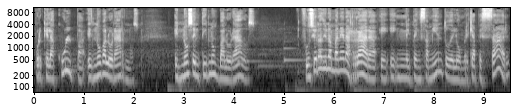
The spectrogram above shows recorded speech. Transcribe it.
Porque la culpa es no valorarnos, es no sentirnos valorados. Funciona de una manera rara en el pensamiento del hombre, que a pesar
